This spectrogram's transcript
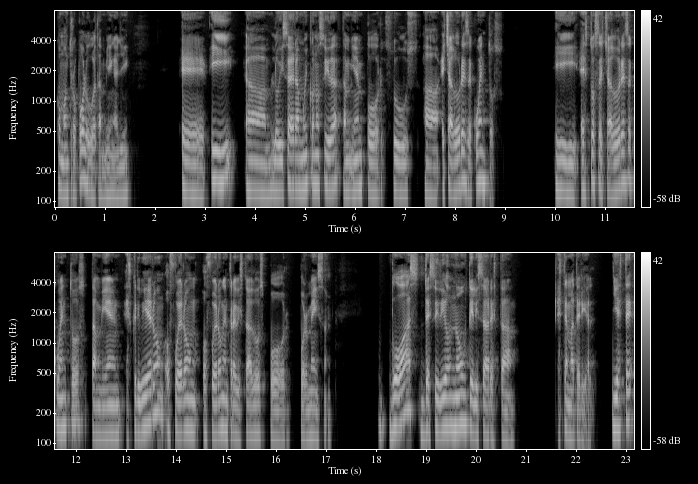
como antropólogo también allí. Eh, y Luisa era muy conocida también por sus uh, echadores de cuentos. Y estos echadores de cuentos también escribieron o fueron, o fueron entrevistados por, por Mason. Boas decidió no utilizar esta, este material. Y este,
